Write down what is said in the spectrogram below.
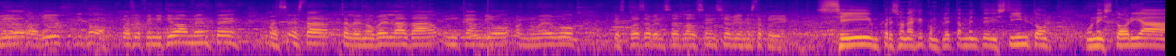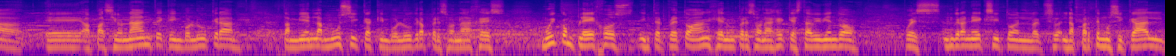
querido David. Pues definitivamente, pues esta telenovela da un cambio nuevo después de vencer la ausencia viene este proyecto. Sí, un personaje completamente distinto, una historia eh, apasionante que involucra también la música, que involucra personajes muy complejos. Interpreto a Ángel, un personaje que está viviendo pues un gran éxito en la, en la, parte musical,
